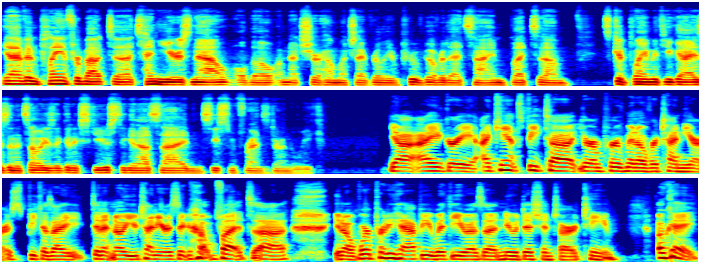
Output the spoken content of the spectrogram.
Yeah, I've been playing for about uh, 10 years now, although I'm not sure how much I've really improved over that time. But um, it's good playing with you guys, and it's always a good excuse to get outside and see some friends during the week. Yeah, I agree. I can't speak to your improvement over 10 years because I didn't know you 10 years ago, but uh, you know, we're pretty happy with you as a new addition to our team. Okay,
